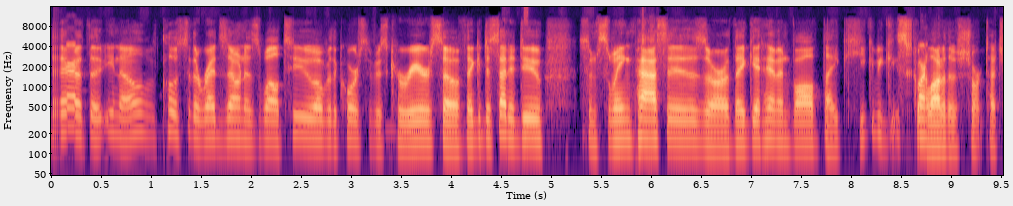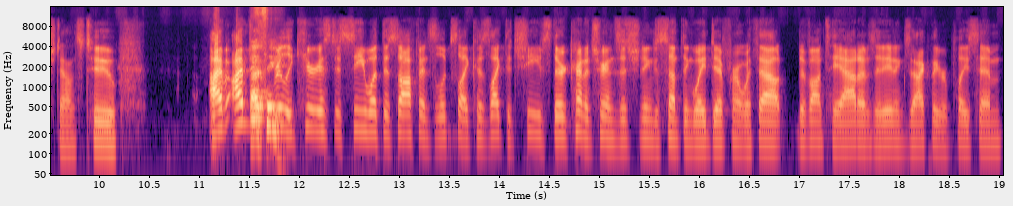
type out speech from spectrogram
there at the you know close to the red zone as well too over the course of his career. So if they could decide to do some swing passes or they get him involved, like he could be scoring a lot of those short touchdowns too. I'm, I'm just think- really curious to see what this offense looks like because, like the Chiefs, they're kind of transitioning to something way different without Davante Adams. They didn't exactly replace him.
